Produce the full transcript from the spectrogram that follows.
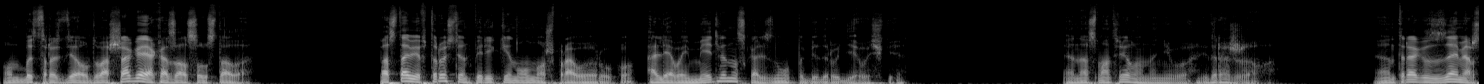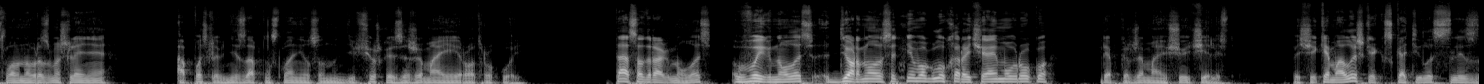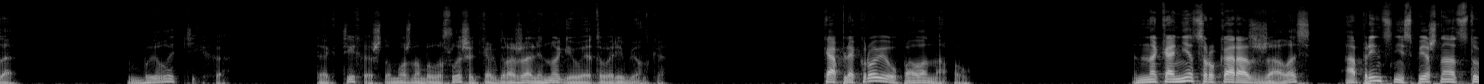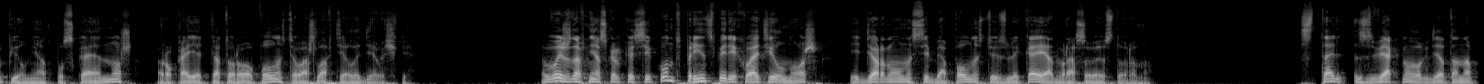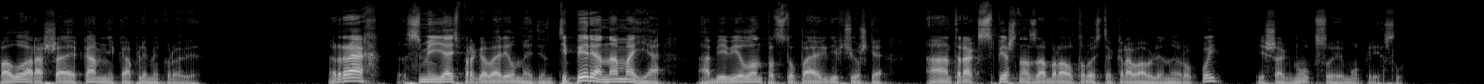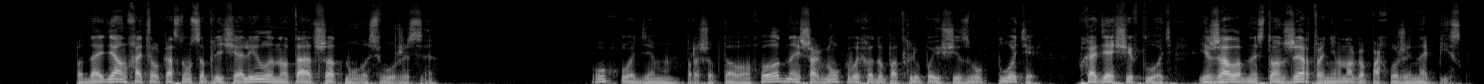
Он быстро сделал два шага и оказался у стола. Поставив трость, он перекинул нож в правую руку, а левой медленно скользнул по бедру девочки. Она смотрела на него и дрожала. Антракс замер, словно в размышлении, а после внезапно склонился над девчушкой, зажимая ей рот рукой. Та содрогнулась, выгнулась, дернулась от него, глухо рыча ему в руку, крепко сжимающую челюсть. По щеке малышки скатилась слеза. Было тихо. Так тихо, что можно было слышать, как дрожали ноги у этого ребенка. Капля крови упала на пол. Наконец рука разжалась, а принц неспешно отступил, не отпуская нож, рукоять которого полностью вошла в тело девочки. Выждав несколько секунд, принц перехватил нож и дернул на себя, полностью извлекая и отбрасывая в сторону. Сталь звякнула где-то на полу, орошая камни каплями крови. «Рах!» — смеясь проговорил Мэддин. «Теперь она моя!» — объявил он, подступая к девчушке. А Антракс спешно забрал трость окровавленной рукой и шагнул к своему креслу. Подойдя, он хотел коснуться плеча Лилы, но та отшатнулась в ужасе. «Уходим», — прошептал он холодно и шагнул к выходу под хлюпающий звук плоти, входящий в плоть, и жалобный стон жертвы, немного похожий на писк.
